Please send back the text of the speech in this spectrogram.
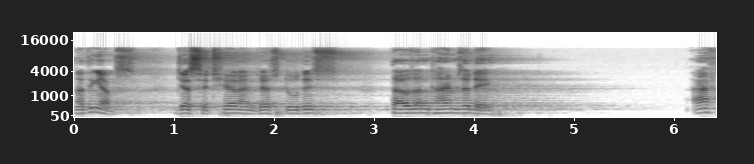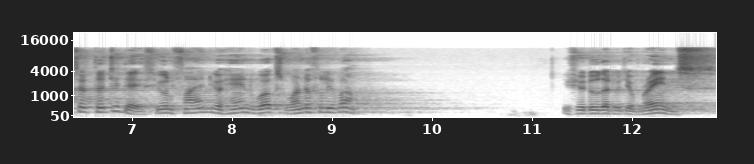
Nothing else. Just sit here and just do this thousand times a day. After thirty days, you'll find your hand works wonderfully well. If you do that with your brains,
